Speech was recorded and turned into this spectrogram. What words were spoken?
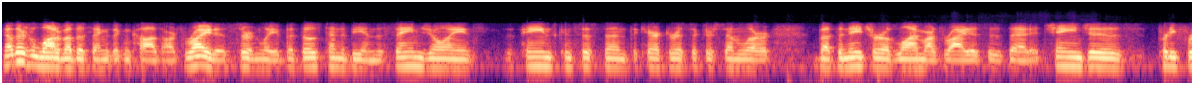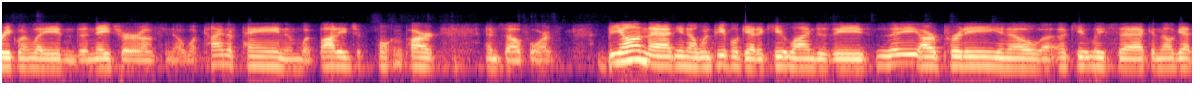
Now there's a lot of other things that can cause arthritis, certainly, but those tend to be in the same joints. The pain's consistent, the characteristics are similar, but the nature of Lyme arthritis is that it changes pretty frequently and the nature of you know what kind of pain and what body part and so forth. Beyond that, you know, when people get acute Lyme disease, they are pretty, you know, acutely sick and they'll get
